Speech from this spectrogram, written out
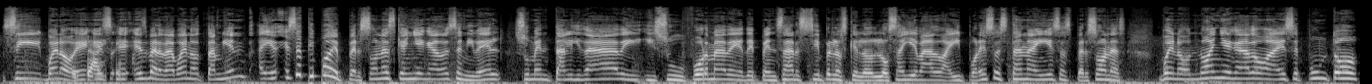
Sí, bueno, eh, es, eh, es, verdad. Bueno, también ese tipo de personas que han llegado a ese nivel, su mentalidad y, su forma de, pensar, siempre los que los ha llevado ahí. Por eso están ahí esas personas. Bueno, no han llegado a ese punto.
